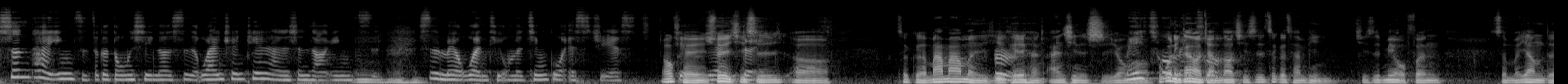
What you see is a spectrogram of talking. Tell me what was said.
生态因子这个东西呢，是完全天然的生长因子，嗯嗯嗯、是没有问题，我们经过 SGS。OK，所以其实呃。这个妈妈们也可以很安心的使用哦。不过你刚刚讲到，其实这个产品其实没有分什么样的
